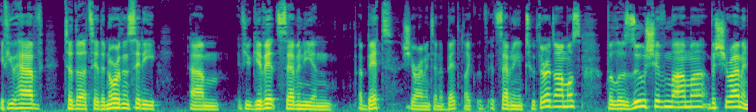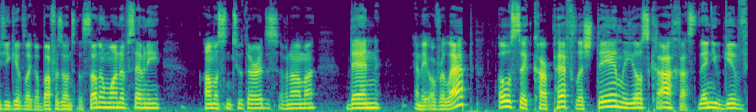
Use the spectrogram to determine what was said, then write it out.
If you have to the let's say the northern city, um, if you give it 70 and a bit, shiraim in a bit, like it's 70 and two thirds amos. Velazu shivim ama v'shiraim, and if you give like a buffer zone to the southern one of 70 amos and two thirds of an ama, then, and they overlap, ose karpef leshten lios ka'achas. Then you give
